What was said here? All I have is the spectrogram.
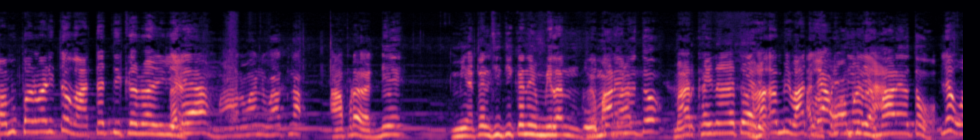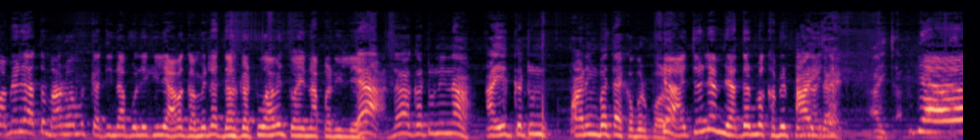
અમુક પડવાની તો વાત જ નહીં કરવાની અરે લે આ મારવાની વાત ના આપણે અડ્ડે મેટલ જીતી કને મિલન રમાડ્યો નતો. માર ખાઈ ના તો હા, અમે વાત. રમાડ્યો તો. લે અમે લે તો મારું આમ કદી ના બોલે કે લે આવા ગમે એટલે દસ ગટુ આવે ને તોય ના પડી લે. દસ ગટુ ની ના આ એક ગટુ પાણી બતાય ખબર પડે. આ તો લે મેદાનમાં ખબર આઈ પડી જાય. આઈ જાય.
